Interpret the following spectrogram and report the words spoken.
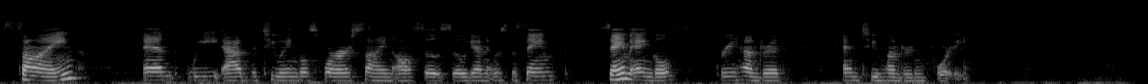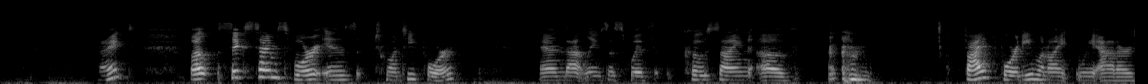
sine, and we add the two angles for our sine also. So again, it was the same, same angles, 300 and 240. All right. Well, 6 times 4 is 24, and that leaves us with cosine of 540 when I, we add our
